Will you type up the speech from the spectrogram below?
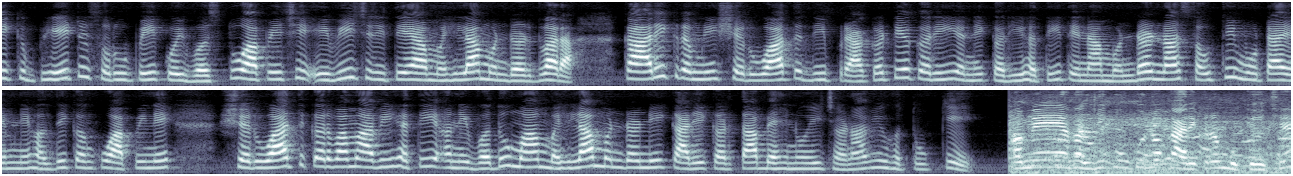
એક ભેટ સ્વરૂપે કોઈ વસ્તુ આપે છે એવી જ રીતે આ મહિલા મંડળ દ્વારા કાર્યક્રમની શરૂઆત દીપ પ્રાગટ્ય કરી અને કરી હતી. તેના મંડળના સૌથી મોટા એમને હલ્દીકંકુ આપીને શરૂઆત કરવામાં આવી હતી અને વધુમાં મહિલા મંડળની કાર્યકર્તા બહેનોએ જણાવ્યું હતું કે અમે હલ્દી કુંકુનો કાર્યક્રમ મૂક્યો છે.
